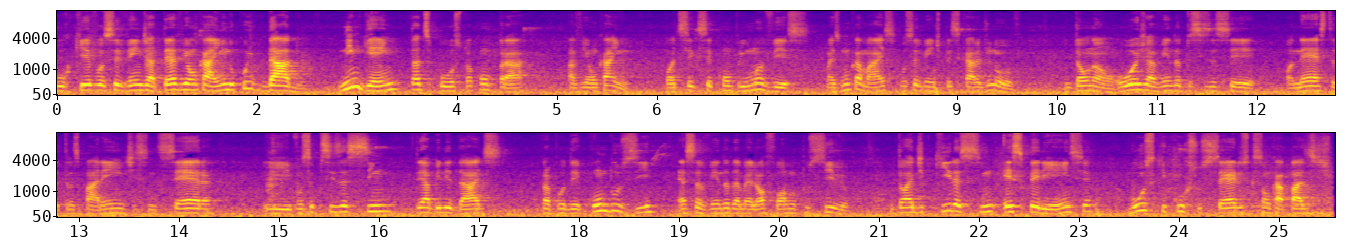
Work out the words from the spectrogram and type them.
porque você vende até avião caindo, cuidado, ninguém está disposto a comprar avião caindo. Pode ser que você compre uma vez, mas nunca mais você vende para esse cara de novo. Então não, hoje a venda precisa ser honesta, transparente, sincera e você precisa sim ter habilidades para poder conduzir essa venda da melhor forma possível. Então adquira sim experiência, busque cursos sérios que são capazes de te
